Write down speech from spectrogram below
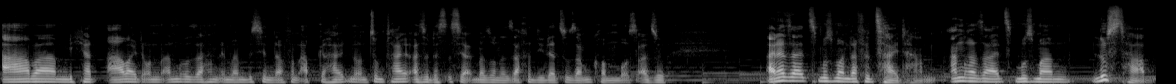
aber mich hat Arbeit und andere Sachen immer ein bisschen davon abgehalten und zum Teil, also das ist ja immer so eine Sache, die da zusammenkommen muss. Also einerseits muss man dafür Zeit haben, andererseits muss man Lust haben.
